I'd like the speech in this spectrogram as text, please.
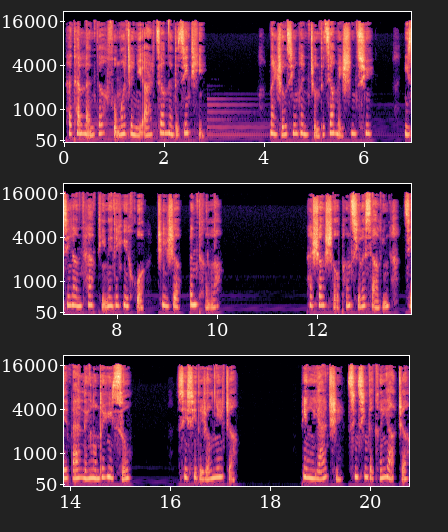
他贪婪的抚摸着女儿娇嫩的机体，那柔情万种的娇美身躯，已经让他体内的欲火炙热奔腾了。他双手捧起了小玲洁白玲珑的玉足，细细的揉捏着，并用牙齿轻轻的啃咬着。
